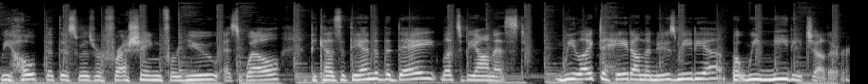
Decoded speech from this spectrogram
We hope that this was refreshing for you as well, because at the end of the day, let's be honest, we like to hate on the news media, but we need each other.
